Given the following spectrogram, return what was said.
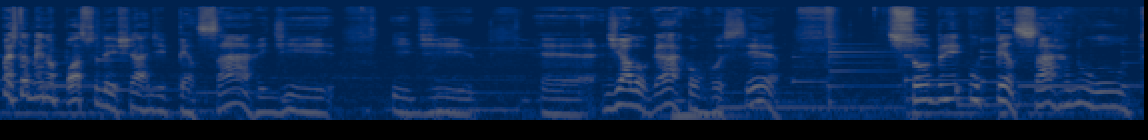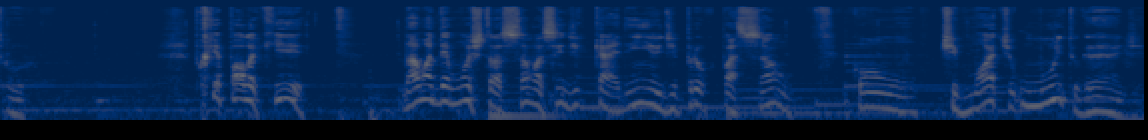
Mas também não posso deixar de pensar e de e de é, dialogar com você sobre o pensar no outro. Porque Paulo aqui dá uma demonstração assim de carinho e de preocupação com Timóteo muito grande.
